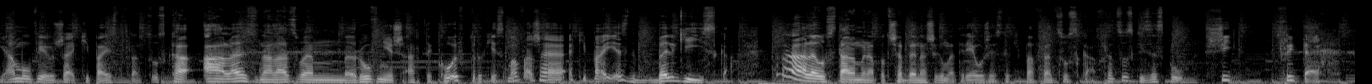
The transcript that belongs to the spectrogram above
ja mówię, że ekipa jest francuska, ale znalazłem również artykuły, w których jest mowa, że ekipa jest belgijska. No ale ustalmy na potrzeby naszego materiału, że jest to ekipa francuska. Francuski zespół Shit Fritech.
